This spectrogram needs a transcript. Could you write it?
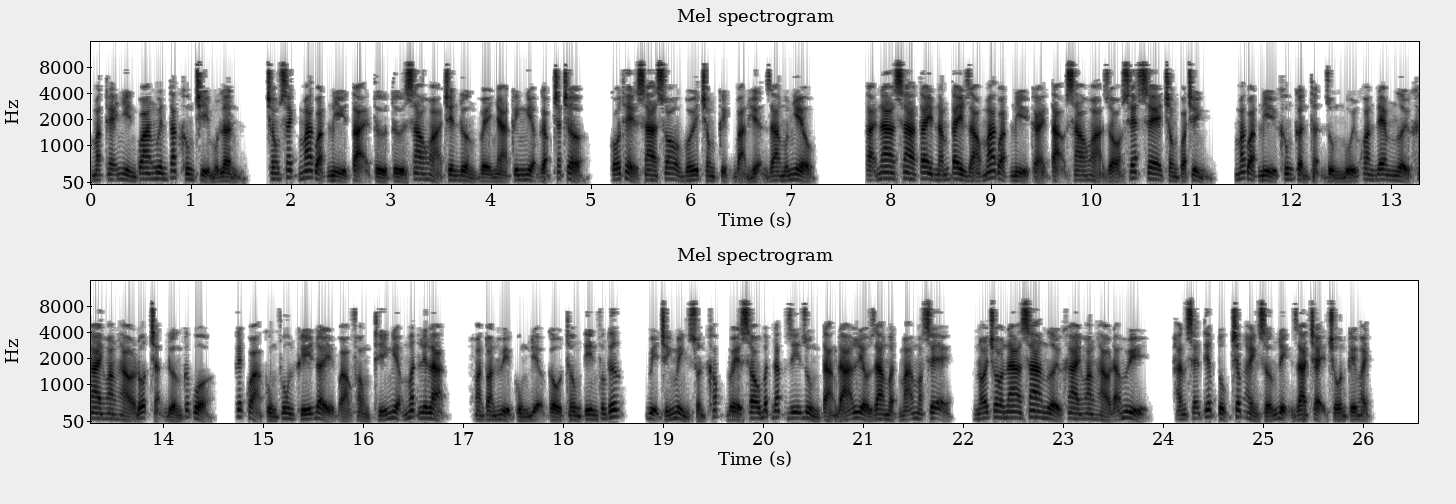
Mặt thẻ nhìn qua nguyên tắc không chỉ một lần, trong sách mark quạt nhì tại từ từ sao hỏa trên đường về nhà kinh nghiệm gặp chắc trở, có thể xa so với trong kịch bản hiện ra muốn nhiều tại nasa tay nắm tay giáo mác quạt nỉ cải tạo sao hỏa dò xét xe trong quá trình mác quạt nỉ không cẩn thận dùng mũi khoan đem người khai hoang hào đốt chặn đường cướp của, kết quả cùng phun khí đẩy vào phòng thí nghiệm mất liên lạc, hoàn toàn hủy cùng địa cầu thông tin phương thức, bị chính mình xuẩn khóc về sau bất đắc dĩ dùng tảng đá liều ra mật mã mặc sệ nói cho nasa người khai hoang hào đã hủy, hắn sẽ tiếp tục chấp hành sớm định ra chạy trốn kế hoạch.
